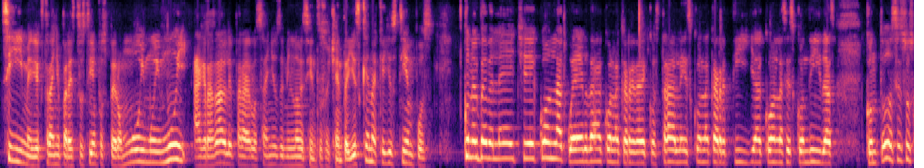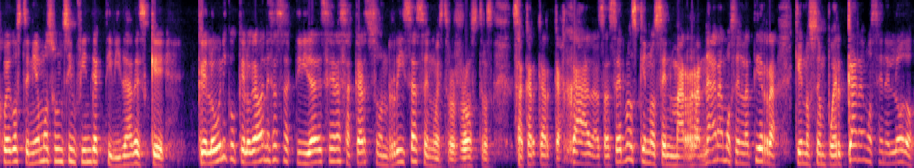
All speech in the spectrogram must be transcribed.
sí, medio extraño para estos tiempos, pero muy, muy, muy agradable para los años de 1980. Y es que en aquellos tiempos con el bebe leche, con la cuerda, con la carrera de costales, con la carretilla, con las escondidas, con todos esos juegos teníamos un sinfín de actividades que, que lo único que lograban esas actividades era sacar sonrisas en nuestros rostros, sacar carcajadas, hacernos que nos enmarranáramos en la tierra, que nos empuercáramos en el lodo,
